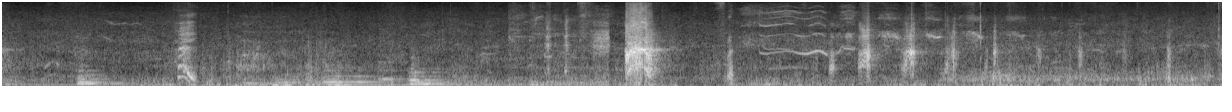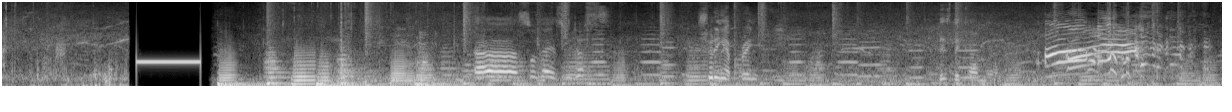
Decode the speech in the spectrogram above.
Uh, so guys, we're just shooting a prank video. This is the camera.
